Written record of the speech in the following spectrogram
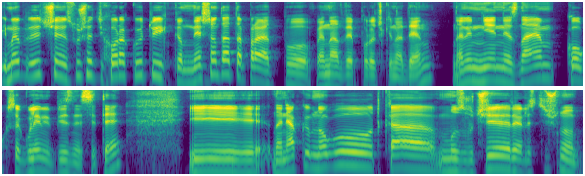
Има преди, че не слушат и хора, които и към днешна дата правят по една-две поръчки на ден. Нали, ние не знаем колко са големи бизнесите и на някой много така му звучи реалистично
